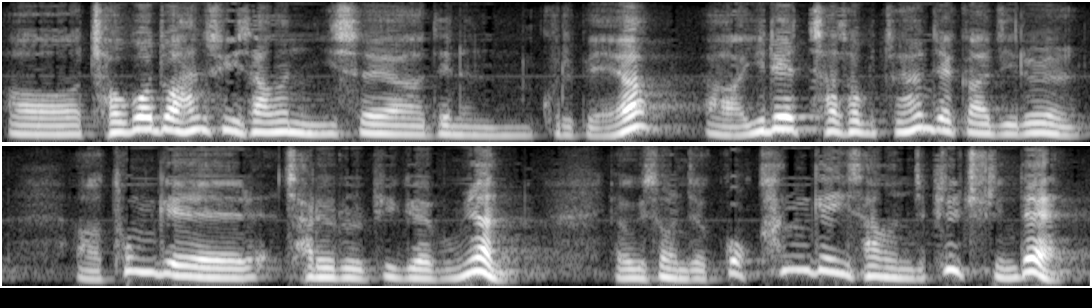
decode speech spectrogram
어, 적어도 한 수 이상은 있어야 되는 그룹이에요. 1회차서부터 어, 현재까지를 통계 자료를 비교해 보면 여기서 이제 꼭 한 개 이상은 이제 필출인데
